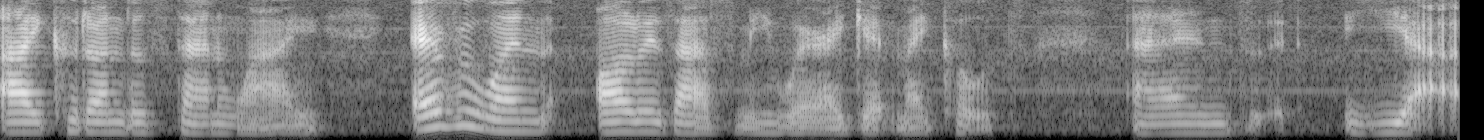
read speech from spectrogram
I could understand why. Everyone always asks me where I get my coat and yeah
